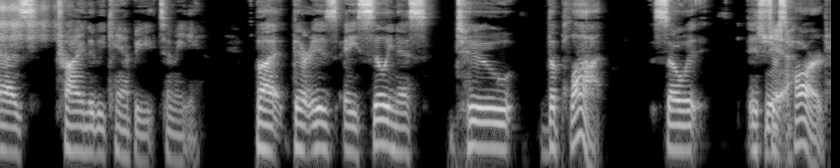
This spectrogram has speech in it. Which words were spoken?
as trying to be campy to me, but there is a silliness to the plot, so it, it's just Yeah. hard.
